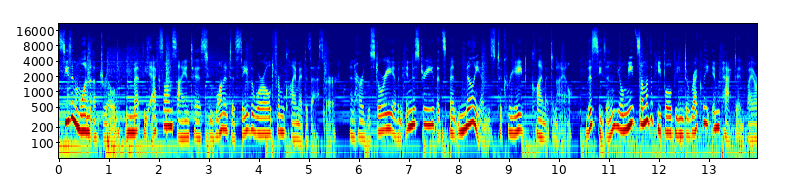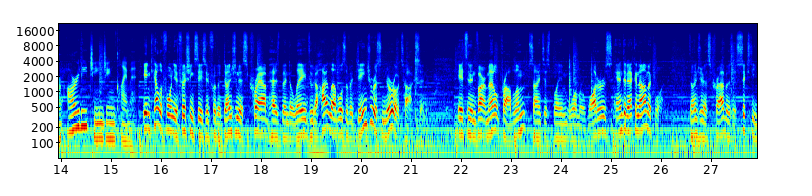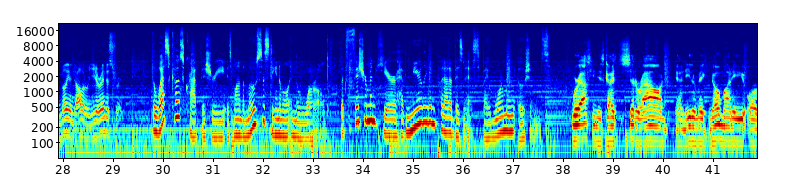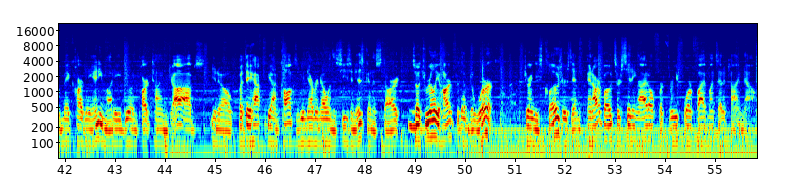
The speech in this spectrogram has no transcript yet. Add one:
season one of Drilled, you met the Exxon scientists who wanted to save the world from climate disaster and heard the story of an industry that spent millions to create climate denial. This season, you'll meet some of the people being directly impacted by our already changing climate. In California, fishing season for the Dungeness crab has been delayed due to high levels of a dangerous neurotoxin. It's an environmental problem. Scientists blame warmer waters and an economic one. Dungeness crab is a $60 million a year industry. The West Coast crab fishery is one of the most sustainable in the world, but fishermen here have nearly been put out of business by warming oceans. We're asking these guys to sit around and either make no money or make hardly any money doing part time jobs, you know, but they have to be on call because we never know when the season is going to start. Mm-hmm. So it's really hard for them to work during these closures, and, and our boats are sitting idle for three, four, five months at a time now.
